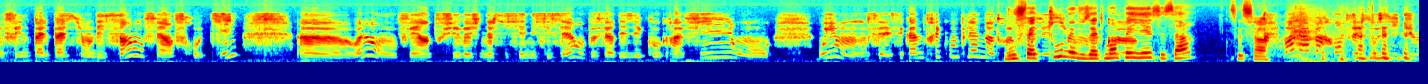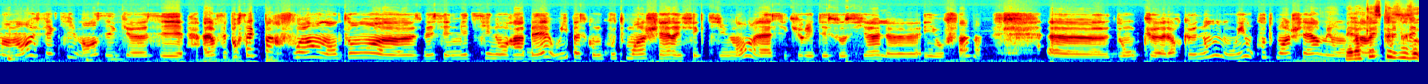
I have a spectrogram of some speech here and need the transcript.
On fait une palpation des on fait un frottis, euh, voilà, on fait un toucher vaginal si c'est nécessaire. On peut faire des échographies. On... Oui, on, c'est quand même très complet notre Vous faites tout, mais vous êtes moins payé, c'est ça? C'est ça. voilà, par contre, c'est le souci du moment, effectivement, c'est que c'est. Alors, c'est pour ça que parfois on entend, euh, mais c'est une médecine au rabais, oui, parce qu'on coûte moins cher, effectivement, à la sécurité sociale euh, et aux femmes. Euh, donc, alors que non, oui, on coûte moins cher, mais on. Mais alors, qu'est-ce que très, vous,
